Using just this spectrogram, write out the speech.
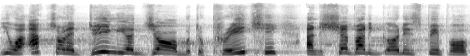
you are actually doing your job to preach and shepherd God's people,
